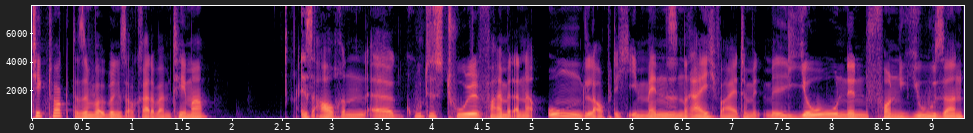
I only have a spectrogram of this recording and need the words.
TikTok, da sind wir übrigens auch gerade beim Thema ist auch ein äh, gutes Tool, vor allem mit einer unglaublich immensen Reichweite, mit Millionen von Usern,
